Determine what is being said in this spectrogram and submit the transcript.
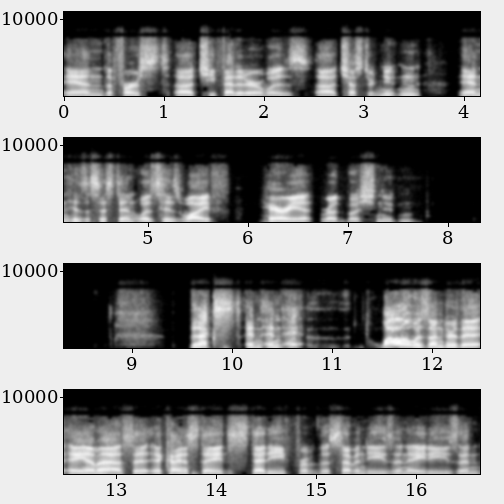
And the first uh, chief editor was uh, Chester Newton, and his assistant was his wife Harriet Rodebush Newton. The next, and and eh, while it was under the AMS, it, it kind of stayed steady for the 70s and 80s and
